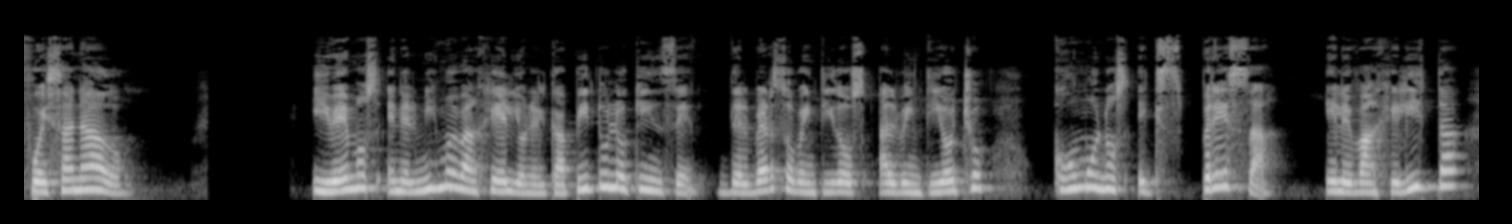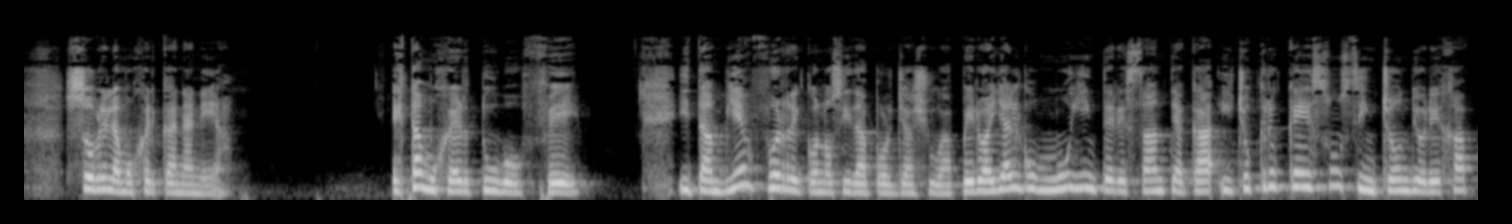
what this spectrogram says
fue sanado. Y vemos en el mismo Evangelio, en el capítulo 15, del verso 22 al 28, cómo nos expresa el evangelista sobre la mujer cananea. Esta mujer tuvo fe y también fue reconocida por Yahshua, pero hay algo muy interesante acá y yo creo que es un cinchón de oreja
